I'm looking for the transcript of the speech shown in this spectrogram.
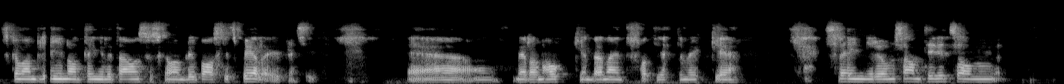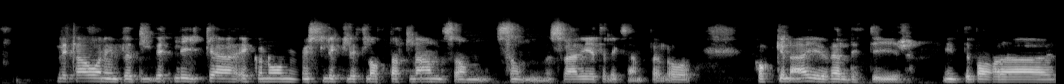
ska man bli någonting i Litauen så ska man bli basketspelare i princip. Eh, medan hockeyn, den har inte fått jättemycket svängrum samtidigt som Litauen är inte ett lika ekonomiskt lyckligt lottat land som, som Sverige till exempel. Och hockeyn är ju väldigt dyr, inte bara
